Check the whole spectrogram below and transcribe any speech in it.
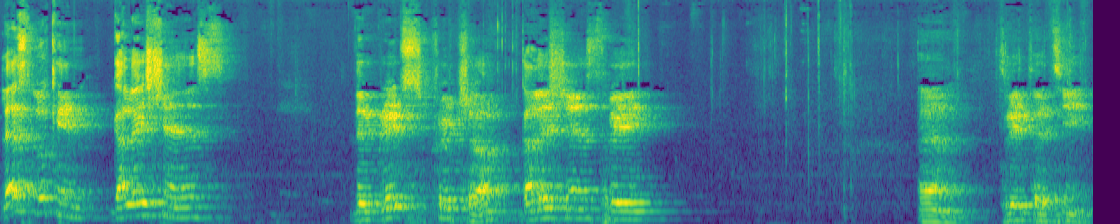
Let's look in Galatians, the great scripture, Galatians 3, um, 3.13.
